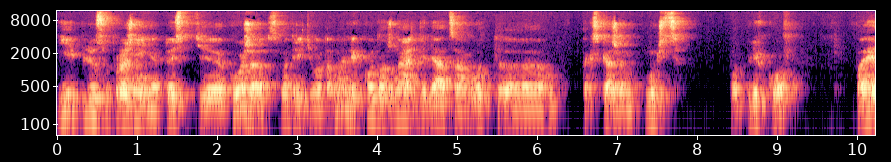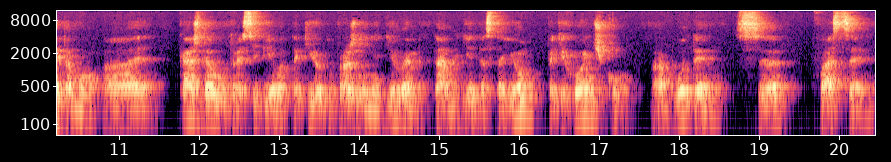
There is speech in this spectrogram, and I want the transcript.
И плюс упражнения, то есть э, кожа, смотрите, вот она легко должна отделяться от, э, так скажем, мышц, вот легко. Поэтому а, каждое утро себе вот такие вот упражнения делаем, там где достаем, потихонечку работаем с фасциями.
